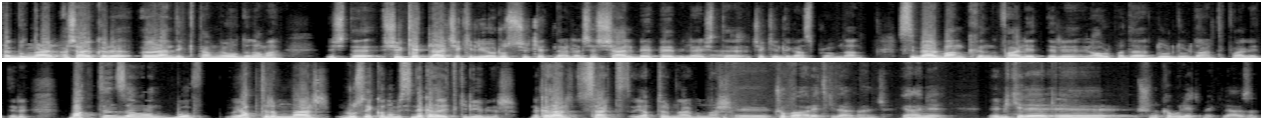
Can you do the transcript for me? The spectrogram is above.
Tabii bunlar aşağı yukarı öğrendik tam ne olduğunu ama işte şirketler çekiliyor Rus şirketlerden işte Shell, BP bile işte çekildi Gazprom'dan. Siberbank'ın faaliyetleri Avrupa'da durdurdu artık faaliyetleri. Baktığın zaman bu yaptırımlar Rus ekonomisi ne kadar etkileyebilir? Ne kadar sert yaptırımlar bunlar? E, çok ağır etkiler bence. Yani e, bir kere e, şunu kabul etmek lazım.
